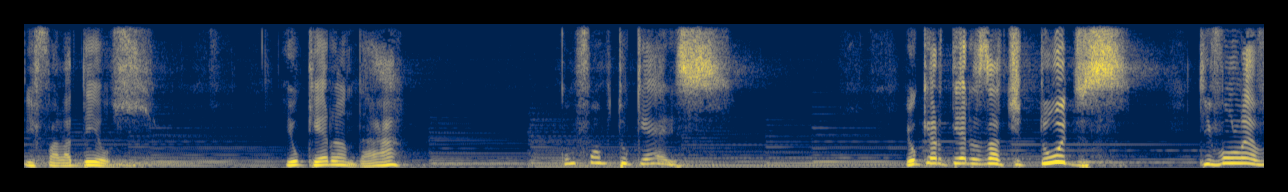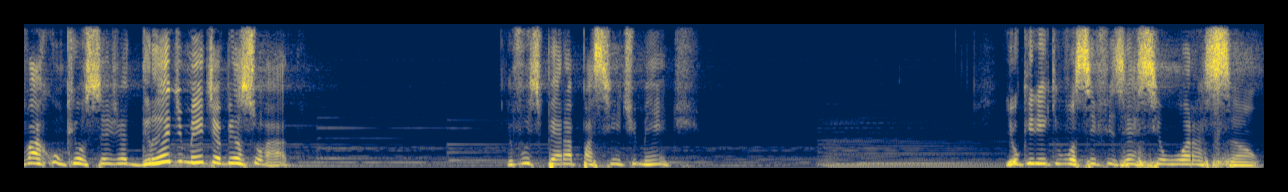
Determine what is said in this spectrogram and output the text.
e falar: Deus, eu quero andar conforme tu queres. Eu quero ter as atitudes que vão levar com que eu seja grandemente abençoado. Eu vou esperar pacientemente. E eu queria que você fizesse uma oração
